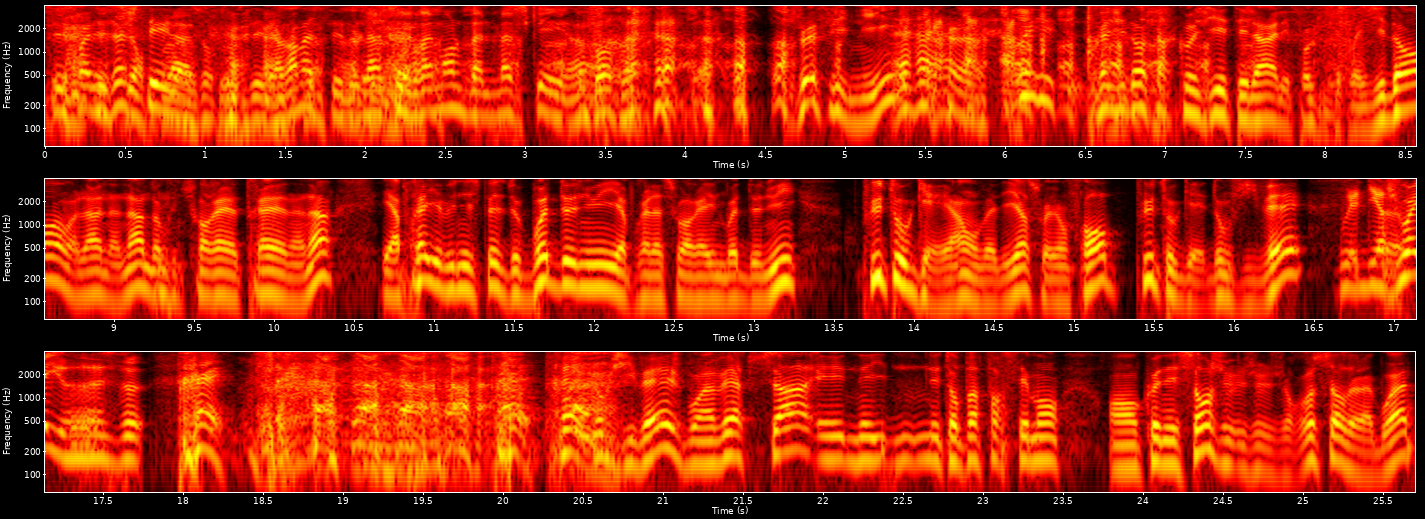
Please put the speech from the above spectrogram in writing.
c'est pas les tester sur acheter, là, place. surtout, c'est les ramasser. donc. Là, c'est vraiment le bal masqué. Hein. Je finis. oui, président Sarkozy était là à l'époque, il était président, voilà, nana, donc une soirée très nana. Et après, il y avait une espèce de boîte de nuit après la soirée, une boîte de nuit plutôt gay, hein, on va dire, soyons francs, plutôt gay. Donc j'y vais. Vous voulez dire joyeuse Très. très, très. Donc j'y vais, je bois un verre, tout ça, et n'ay- n'étant pas forcément en connaissance, je, je- je ressors de la boîte,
